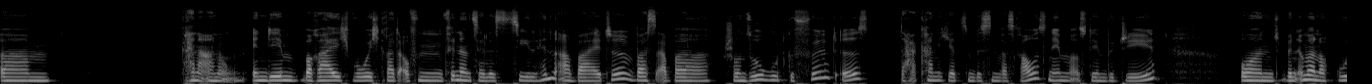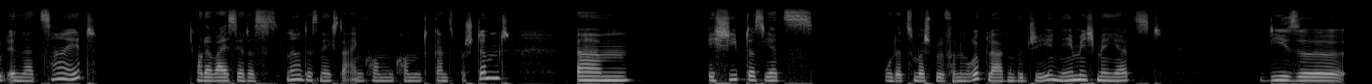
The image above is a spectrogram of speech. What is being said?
ähm, keine Ahnung, in dem Bereich, wo ich gerade auf ein finanzielles Ziel hinarbeite, was aber schon so gut gefüllt ist, da kann ich jetzt ein bisschen was rausnehmen aus dem Budget und bin immer noch gut in der Zeit oder weiß ja, dass ne, das nächste Einkommen kommt ganz bestimmt. Ähm, ich schiebe das jetzt, oder zum Beispiel von einem Rücklagenbudget, nehme ich mir jetzt diese,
